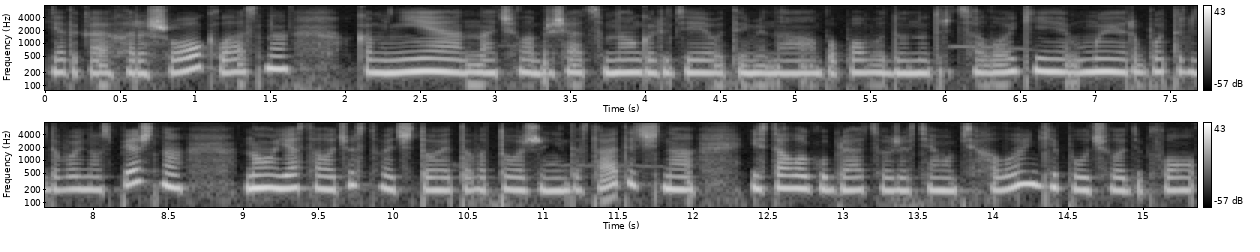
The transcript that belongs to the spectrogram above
я такая, хорошо, классно. Ко мне начало обращаться много людей вот именно по поводу нутрициологии. Мы работали довольно успешно, но я стала чувствовать, что этого тоже недостаточно, и стала углубляться уже в тему психологии, получила диплом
